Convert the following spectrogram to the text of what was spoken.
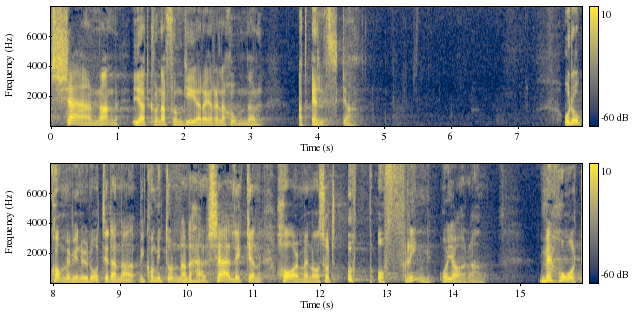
kärnan i att kunna fungera i relationer. Att älska. Och då kommer vi nu då till denna, vi kommer inte undan det här. Kärleken har med någon sorts uppoffring att göra. Med hårt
